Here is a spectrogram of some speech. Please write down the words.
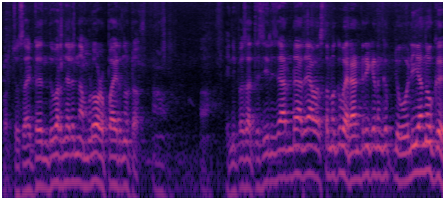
കുറച്ച് ദിവസമായിട്ട് എന്ത് പറഞ്ഞാലും നമ്മൾ ഉഴപ്പായിരുന്നു കേട്ടോ. ആ. ഇനിയിപ്പോൾ സത്യശീലൻ സാറിന്റെ അതേ അവസ്ഥ നമുക്ക് വരാണ്ടിരിക്കണമെങ്കിൽ ജോലി ചെയ്യാൻ നോക്ക്.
